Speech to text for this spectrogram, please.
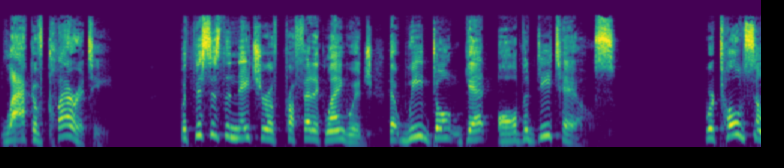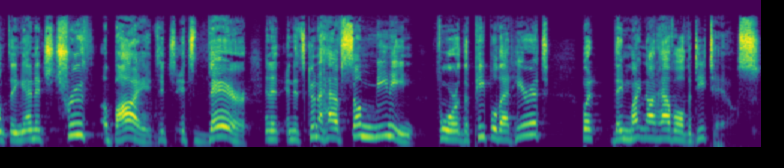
lack of clarity. But this is the nature of prophetic language that we don't get all the details. We're told something and its truth abides, it's, it's there, and, it, and it's going to have some meaning for the people that hear it, but they might not have all the details.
